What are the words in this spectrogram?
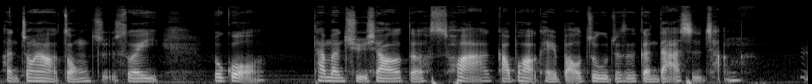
很重要的宗旨，所以如果他们取消的话，搞不好可以保住就是更大市场。嗯，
